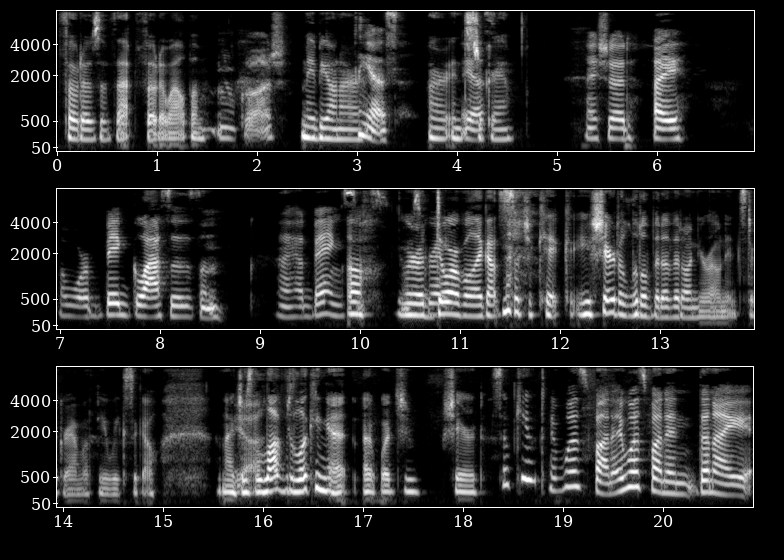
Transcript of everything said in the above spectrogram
photos of that photo album. oh gosh. Maybe on our Yes, our Instagram. I should. I I wore big glasses and I had bangs. Oh, It's- you were adorable. I got such a kick. You shared a little bit of it on your own Instagram a few weeks ago. And I just Yeah. loved looking at, at what you shared. So cute. It was fun. It was fun, and then I,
